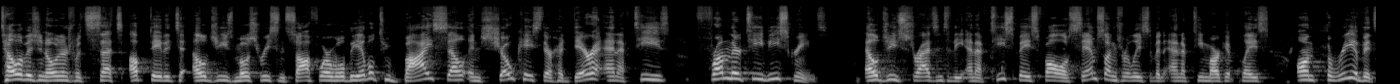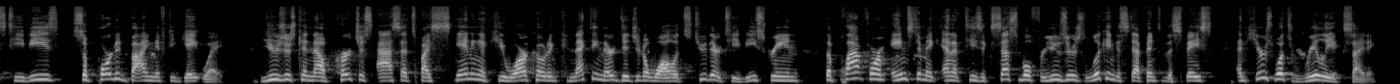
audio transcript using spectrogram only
Television owners with sets updated to LG's most recent software will be able to buy, sell, and showcase their Hedera NFTs from their TV screens. LG strides into the NFT space follows Samsung's release of an NFT marketplace on three of its TVs, supported by Nifty Gateway. Users can now purchase assets by scanning a QR code and connecting their digital wallets to their TV screen. The platform aims to make NFTs accessible for users looking to step into the space. And here's what's really exciting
